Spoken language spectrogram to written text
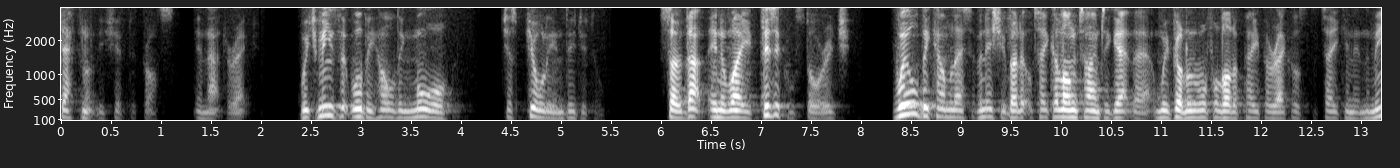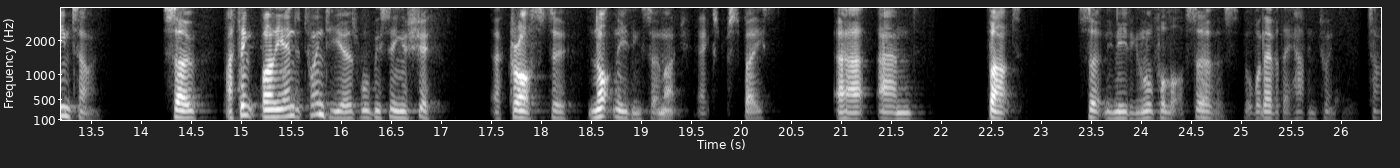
definitely shift across in that direction, which means that we'll be holding more just purely in digital. So that, in a way, physical storage will become less of an issue, but it'll take a long time to get there. And we've got an awful lot of paper records to take in in the meantime. So I think by the end of 20 years, we'll be seeing a shift across to not needing so much extra space, uh, and but certainly needing an awful lot of service for whatever they have in 20 years' time.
